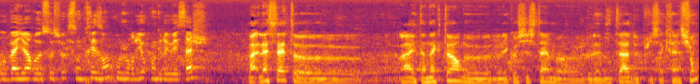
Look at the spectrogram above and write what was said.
aux, bailleurs euh, sociaux qui sont présents aujourd'hui au congrès USH bah, L'ASSET euh, est un acteur de, l'écosystème euh, de l'habitat depuis sa création.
